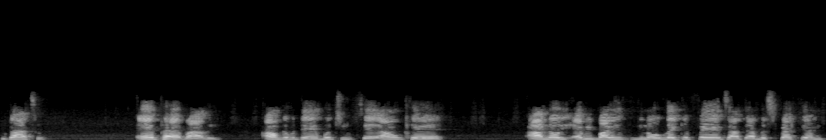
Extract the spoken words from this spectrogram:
You got to. And Pat Riley. I don't give a damn what you say. I don't care. I know everybody, you know, Laker fans out there respect them.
